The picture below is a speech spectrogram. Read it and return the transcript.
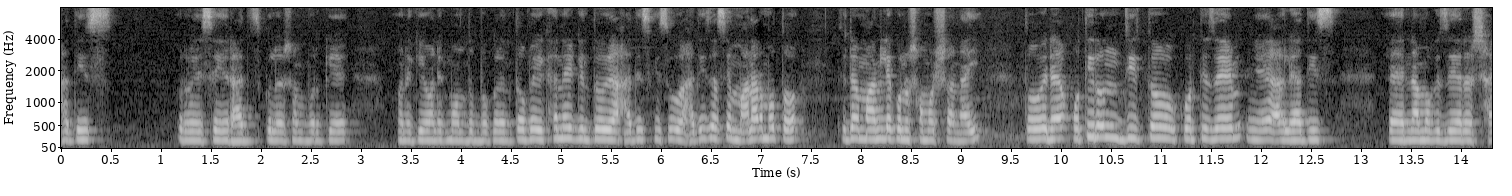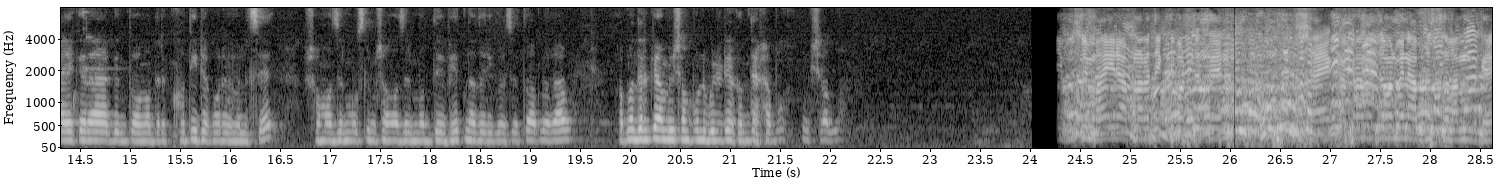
হাদিস রয়েছে, এর হাদিসগুলো সম্পর্কে অনেকে অনেক মন্তব্য করেন। তবে এখানে কিন্তু হাদিস কিছু হাদিস আছে মানার মতো, যেটা মানলে কোনো সমস্যা নাই। তো এটা অতিরঞ্জিত করতে যে আহলে হাদিস নামক যে এরা কিন্তু আমাদের ক্ষতিটা করে ফেলছে। সমাজের, মুসলিম সমাজের মধ্যে ভেতনা তৈরি করেছে। তো আপনারা, আপনাদেরকে আমি সম্পূর্ণ ভিডিওটি এখন দেখাবো ইনশাল্লাহ মুসলিম ভাইরা, আপনারা দেখতে পাচ্ছেন শেখ আকরামুজ্জামান বিন আব্দুল সালামকে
